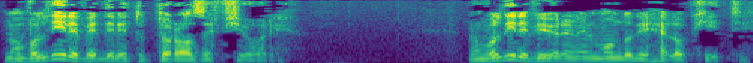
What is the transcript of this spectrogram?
Non vuol dire vedere tutto rose e fiori. Non vuol dire vivere nel mondo di Hello Kitty.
